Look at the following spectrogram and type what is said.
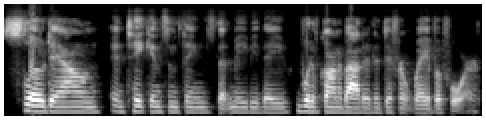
slow down and take in some things that maybe they would have gone about it a different way before.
